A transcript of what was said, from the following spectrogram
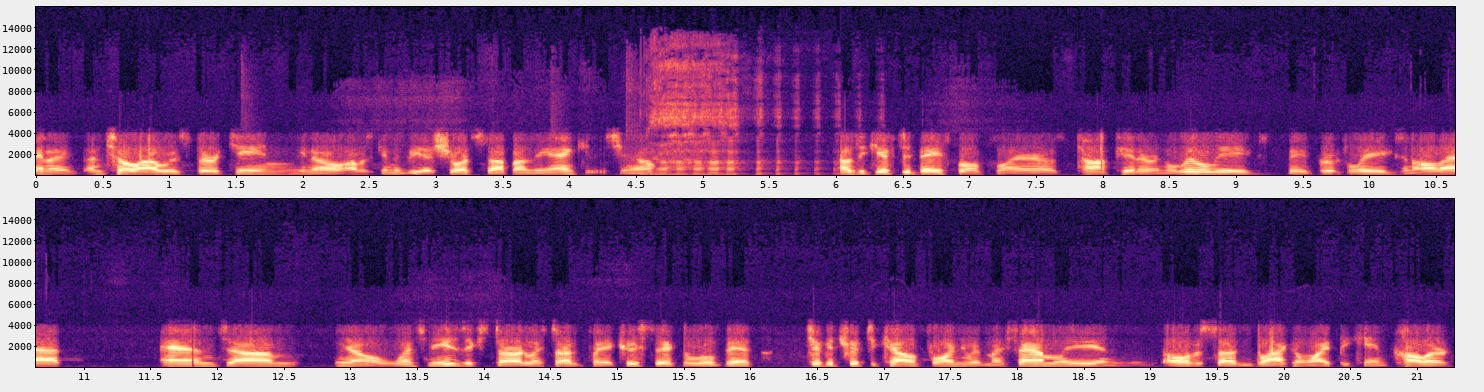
and I, until I was 13, you know, I was going to be a shortstop on the Yankees. You know, I was a gifted baseball player. I was a top hitter in the little leagues, Babe Ruth leagues, and all that. And um, you know, once music started, I started to play acoustic a little bit. Took a trip to California with my family, and all of a sudden, black and white became color.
